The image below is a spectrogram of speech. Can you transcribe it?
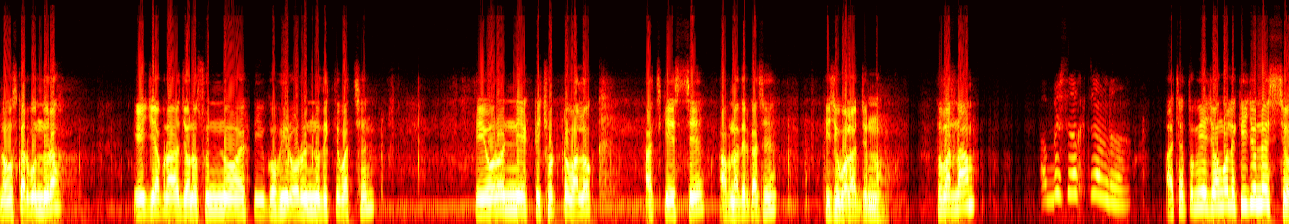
নমস্কার বন্ধুরা। এই যে আপনারা জনশূন্য একটি গভীর অরণ্য দেখতে পাচ্ছেন। এই অরণ্যে একটি ছোট্ট বালক আজকে এসছে আপনাদের কাছে কিছু বলার জন্য। তোমার নাম? অভিষেক চন্দ্র। আচ্ছা তুমি এই জঙ্গলে কি জন্য এসছো?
